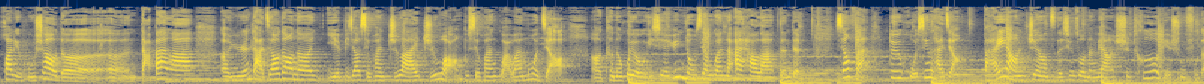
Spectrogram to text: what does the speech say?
花里胡哨的呃打扮啦，呃，与人打交道呢也比较喜欢直来直往，不喜欢拐弯抹角，呃，可能会有一些运动相关的爱好啦等等。相反，对于火星来讲，白羊这样子的星座能量是特别舒服的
